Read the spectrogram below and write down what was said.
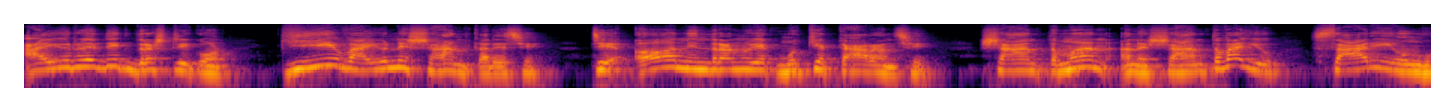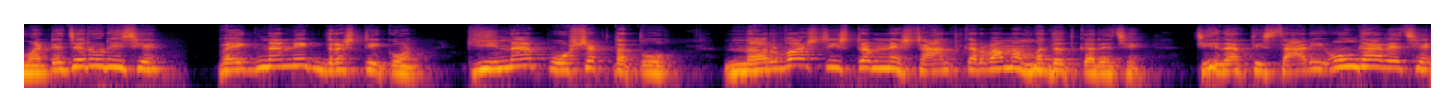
આયુર્વેદિક દ્રષ્ટિકોણ ઘી વાયુને શાંત કરે છે, જે અનિંદ્રાનું એક મુખ્ય કારણ છે. શાંત મન અને શાંત વાયુ સારી ઊંઘ માટે જરૂરી છે. વૈજ્ઞાનિક દ્રષ્ટિકોણ ઘીના પોષક તત્વો નર્વસ સિસ્ટમને શાંત કરવામાં મદદ કરે છે, જેનાથી સારી ઊંઘ આવે છે.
